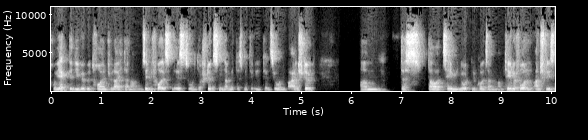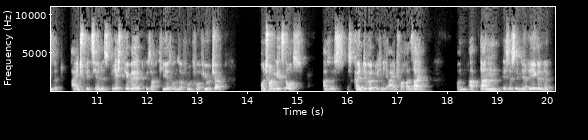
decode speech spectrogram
Projekte, die wir betreuen, vielleicht dann am sinnvollsten ist zu unterstützen, damit es mit den Intentionen übereinstimmt. Ähm, das dauert zehn Minuten kurz am, am, Telefon. Anschließend wird ein spezielles Gericht gewählt, gesagt, hier ist unser Food for Future und schon geht's los. Also es, es könnte wirklich nicht einfacher sein. Und ab dann ist es in der Regel eine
